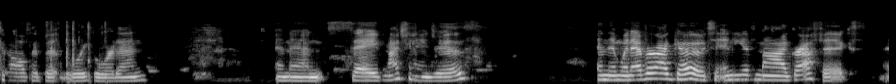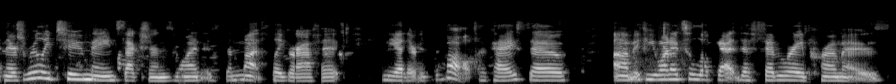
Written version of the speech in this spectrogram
could also put Lori Gordon and then save my changes. And then whenever I go to any of my graphics, and there's really two main sections. One is the monthly graphic, and the other is the vault. Okay, so um, if you wanted to look at the February promos,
